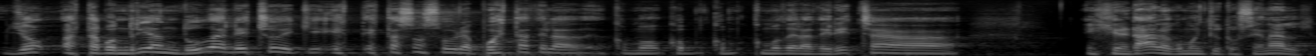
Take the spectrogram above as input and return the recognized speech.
yo hasta pondría en duda el hecho de que estas son sobreapuestas de la, como, como, como de la derecha en general o como institucional.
